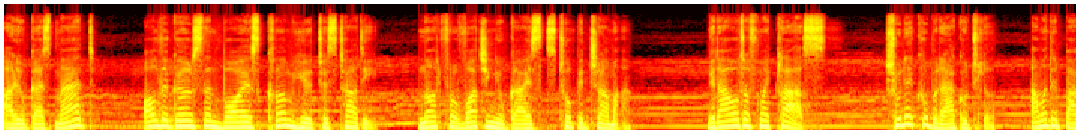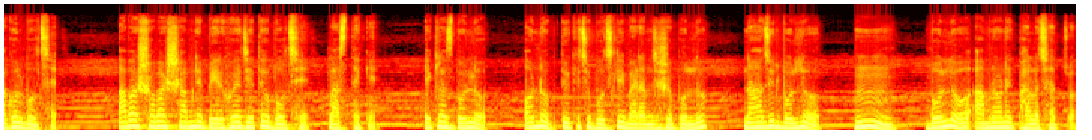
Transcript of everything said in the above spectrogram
are you guys mad all the girls and boys come here to study not for watching you guys stupid drama get out of my class শুনে খুব রাগ উঠল। আমাদের পাগল বলছে। আবার সবার সামনে বের হয়ে যেতেও বলছে ক্লাস থেকে। এ ক্লাস বলল, অর্ণব, তুই কিছু বুঝলি? ম্যাডাম যেসব বলল, নাহাজুর বলল, হুম, বলল, আমরা অনেক ভালো ছাত্র।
